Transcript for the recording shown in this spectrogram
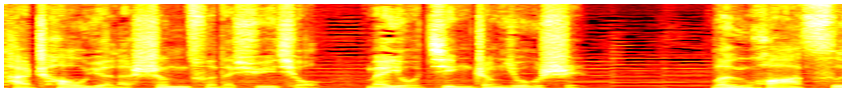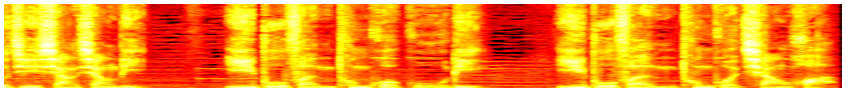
它超越了生存的需求，没有竞争优势。文化刺激想象力，一部分通过鼓励，一部分通过强化。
